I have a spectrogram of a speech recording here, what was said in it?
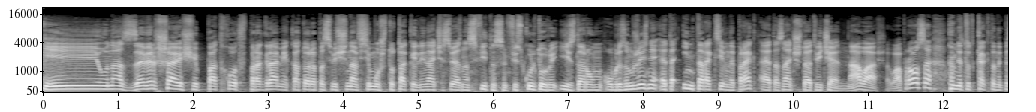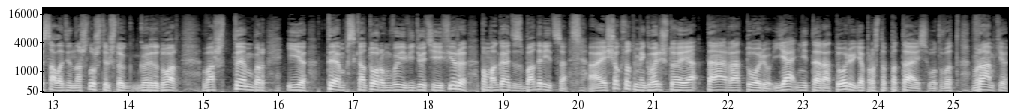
И у нас завершающий подход в программе, которая посвящена всему, что так или иначе связано с фитнесом, физкультурой и здоровым образом жизни. Это интерактивный проект, а это значит, что я отвечаю на ваши вопросы. Мне тут как-то написал один наш слушатель, что говорит, Эдуард, ваш тембр и темп, с которым вы ведете эфиры, помогает взбодриться. А еще кто-то мне говорит, что я тараторю. Я не тараторю, я просто пытаюсь вот, вот в, рамке,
